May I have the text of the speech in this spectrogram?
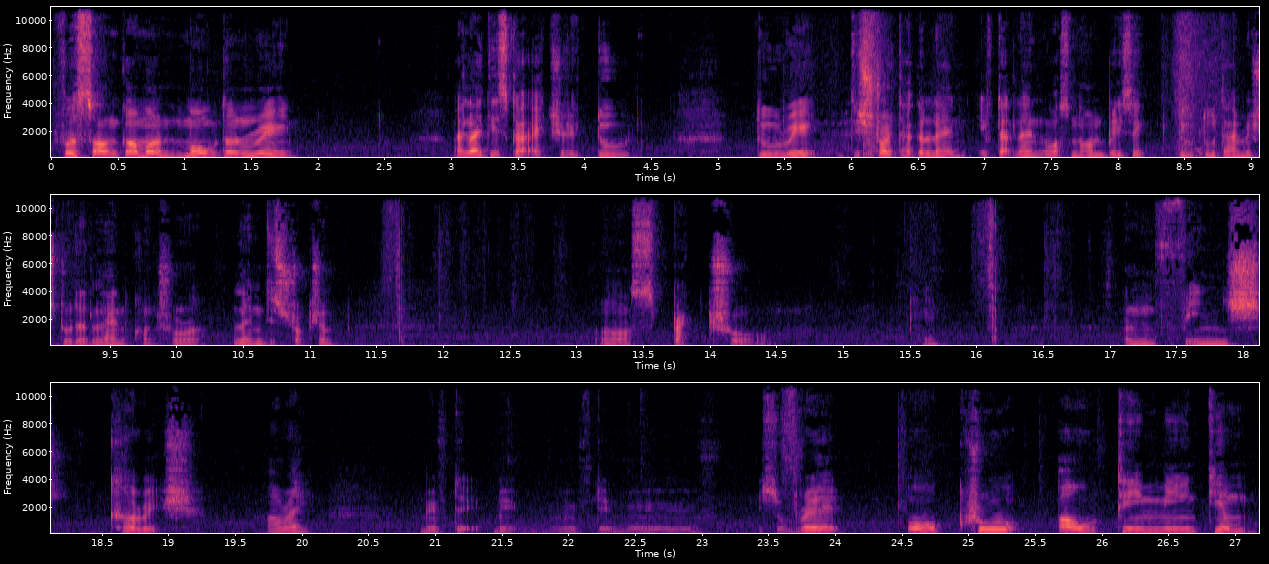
First uncommon, Molten Rain. I like this card actually. Two, two red, destroy target land. If that land was non-basic, do two damage to the land controller. Land destruction. Oh, Spectral. Okay. Unfinished Courage. Alright. Move the move, move the move. It's red. Oh, Cruel Ultimatum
